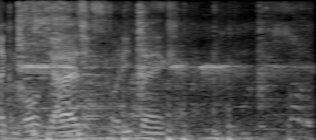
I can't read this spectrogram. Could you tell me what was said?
Like them both, guys. What do you think?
